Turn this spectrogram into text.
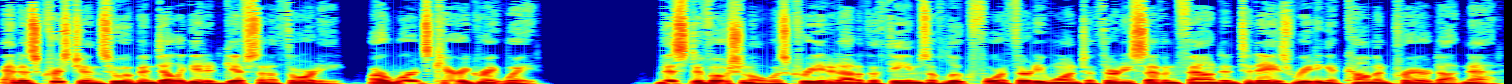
And as Christians who have been delegated gifts and authority, our words carry great weight. This devotional was created out of the themes of Luke 4:31 to 37 found in today's reading at commonprayer.net.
